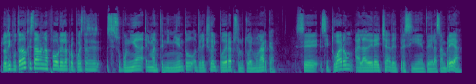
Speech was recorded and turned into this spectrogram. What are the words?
Los diputados que estaban a favor de la propuesta se, se suponía el mantenimiento del hecho del poder absoluto del monarca, se situaron a la derecha del presidente de la Asamblea,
